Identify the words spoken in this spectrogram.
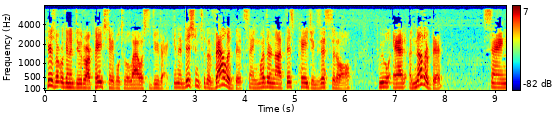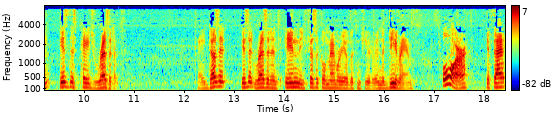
here's what we're going to do to our page table to allow us to do that. In addition to the valid bit saying whether or not this page exists at all, we will add another bit saying, is this page resident? Okay, does it, is it resident in the physical memory of the computer, in the DRAM? Or, if that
